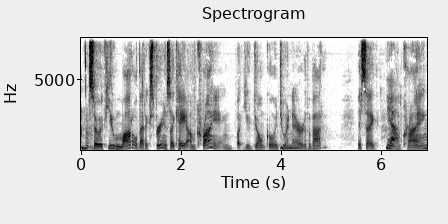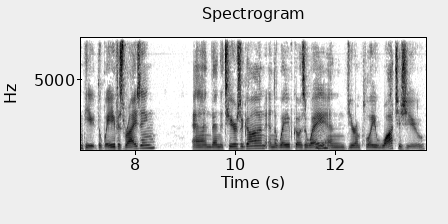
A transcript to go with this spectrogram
Mm-hmm. So if you model that experience, like, hey, I'm crying, but you don't go into a narrative about it, it's like, Mm-hmm. Yeah. I'm crying, the the wave is rising, and then the tears are gone, and the wave goes away, Mm-hmm. and your employee watches you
